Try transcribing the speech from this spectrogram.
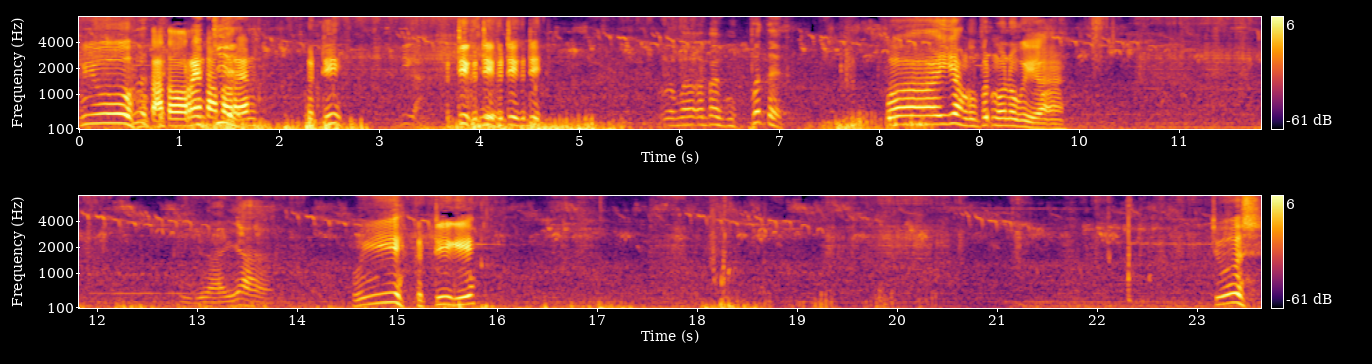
Yuh, tatoren, tatoren. Gede. Gede, gede, gede, gede. Sampai gubet ya. Wah, iya ngubet ngono kuwi ya. Iya iya. Wih, gede iki. Cus.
